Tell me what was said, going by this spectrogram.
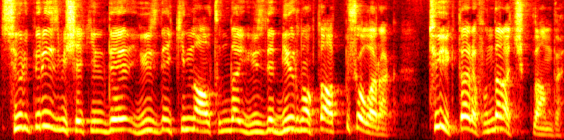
sürpriz bir şekilde %2'nin altında %1.60 olarak TÜİK tarafından açıklandı.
